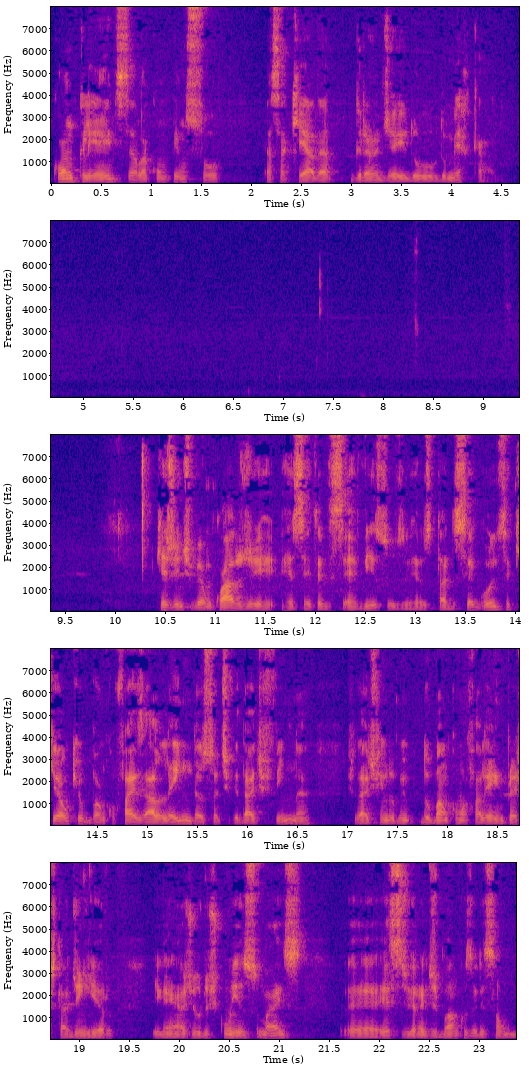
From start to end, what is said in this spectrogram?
com clientes ela compensou essa queda grande aí do, do mercado. Que a gente vê um quadro de receita de serviços e resultado de seguros. Isso aqui é o que o banco faz além da sua atividade fim, né? A atividade fim do, do banco, como eu falei, é emprestar dinheiro e ganhar juros com isso, mas é, esses grandes bancos eles são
